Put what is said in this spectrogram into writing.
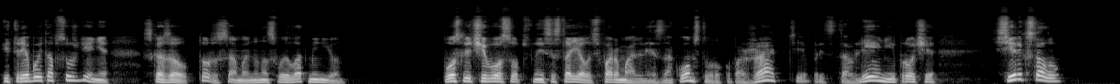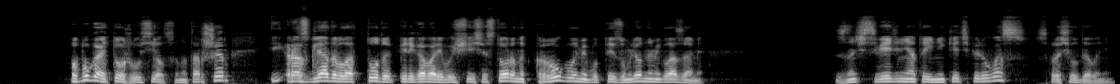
и требует обсуждения, сказал то же самое, но на свой лад миньон. После чего, собственно, и состоялось формальное знакомство, рукопожатие, представление и прочее. Сели к столу. Попугай тоже уселся на торшер и разглядывал оттуда переговаривающиеся стороны круглыми, будто изумленными глазами. Значит, сведения о тайнике теперь у вас? — спросил Делани.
